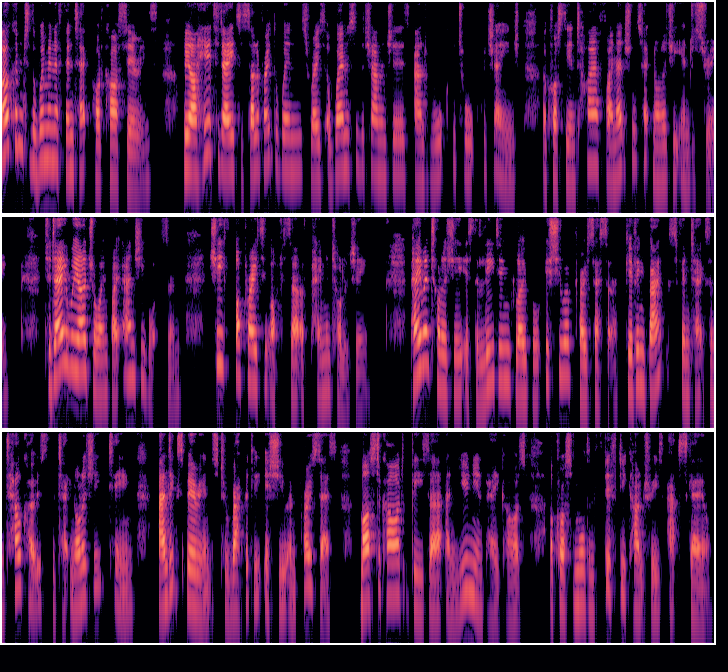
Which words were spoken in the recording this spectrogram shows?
Welcome to the Women of FinTech podcast series. We are here today to celebrate the wins, raise awareness of the challenges, and walk the talk for change across the entire financial technology industry. Today, we are joined by Angy Watson, Chief Operating Officer of Paymentology. Paymentology is the leading global issuer processor, giving banks, fintechs, and telcos the technology, team, and experience to rapidly issue and process MasterCard, Visa, and Union Pay cards across more than 50 countries at scale.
